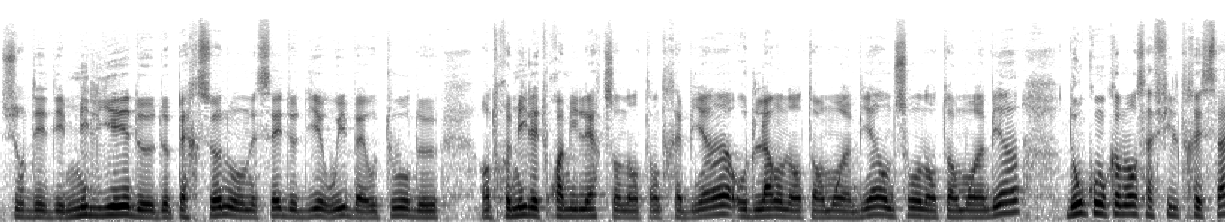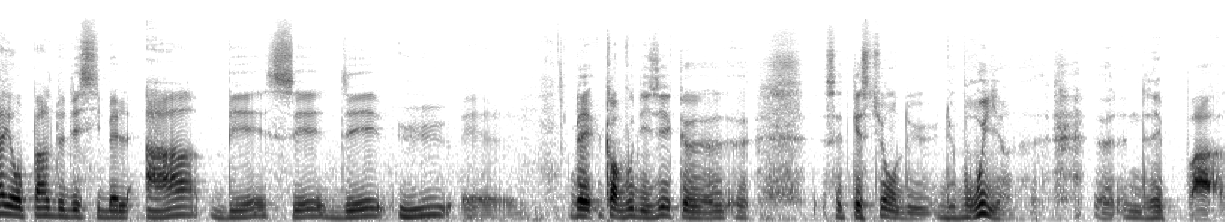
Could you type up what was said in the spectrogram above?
sur des, milliers de, personnes, où on essaye de dire, oui, ben, autour de, entre 1000 et 3000 Hertz, on entend très bien, au-delà, on entend moins bien, en dessous, on entend moins bien. Donc on commence à filtrer ça et on parle de décibels A, B, C, D, U. Euh. Mais quand vous disiez que euh, cette question du, du bruit, euh, n'est pas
